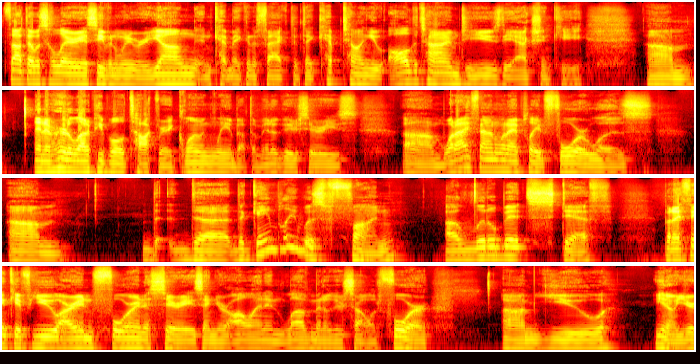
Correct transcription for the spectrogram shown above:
thought that was hilarious even when we were young and kept making the fact that they kept telling you all the time to use the action key um, and i've heard a lot of people talk very glowingly about the metal gear series um, what i found when i played 4 was um, the, the the gameplay was fun a little bit stiff but i think if you are in 4 in a series and you're all in and love metal gear solid 4 um, you you know you're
